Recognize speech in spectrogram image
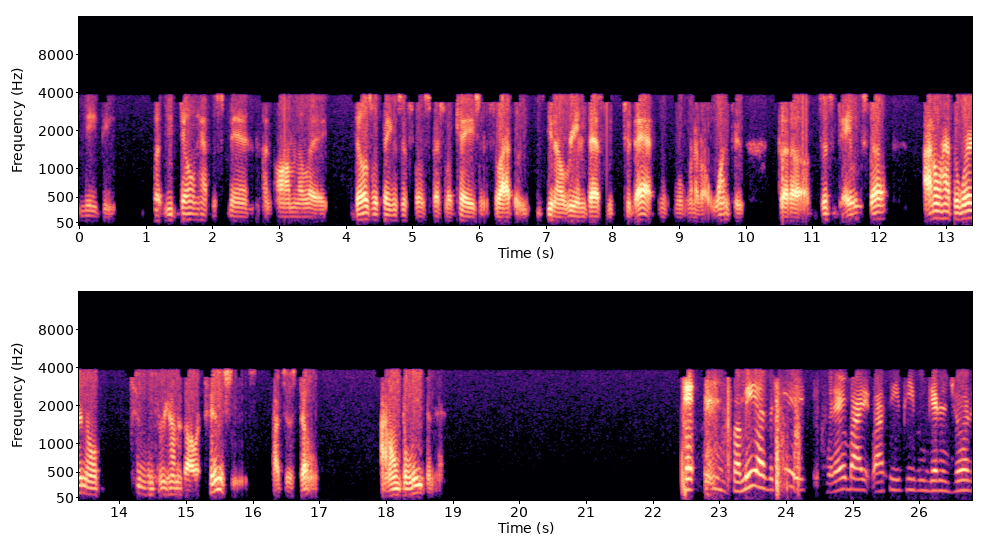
need be, but you don't have to spend an arm and a leg. Those were things just for special occasions, so I to you know reinvest into that whenever I want to. But uh, just daily stuff, I don't have to wear no two and three hundred dollar tennis shoes. I just don't. I don't believe in that. For me as a kid, when everybody, I see people getting Jordans,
